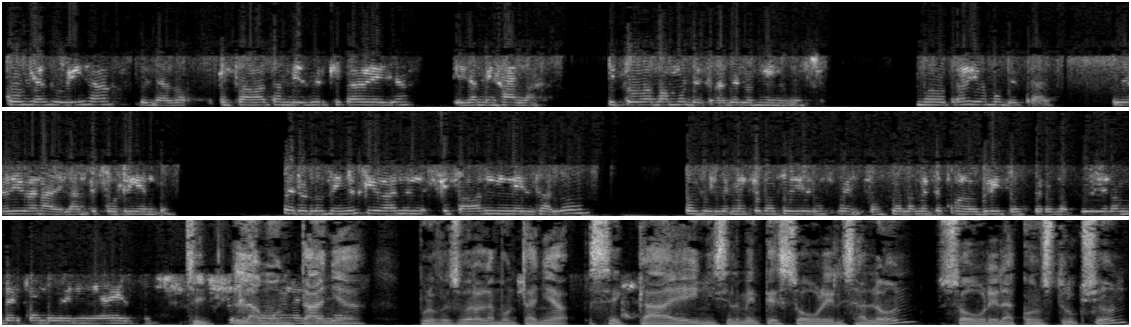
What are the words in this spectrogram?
coge a su hija, Doña Alba estaba también cerquita de ella, ella me jala. Y todas vamos detrás de los niños. Nosotras íbamos detrás, ellos iban adelante corriendo pero los niños que iban en- que estaban en el salón posiblemente no se dieron cuenta, solamente con los gritos, pero no pudieron ver cuando venía eso. Sí, la montaña, profesora, la montaña se cae inicialmente sobre el salón, sobre la construcción,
